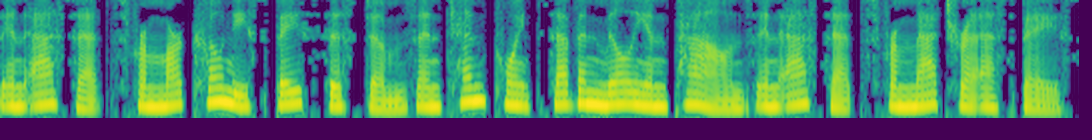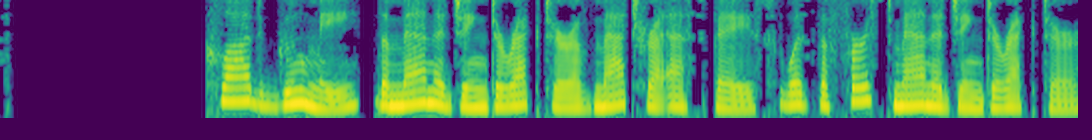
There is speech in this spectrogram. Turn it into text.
in assets from Marconi Space Systems and £10.7 million in assets from Matra Espace. Claude Goumy, the managing director of Matra Espace was the first managing director.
